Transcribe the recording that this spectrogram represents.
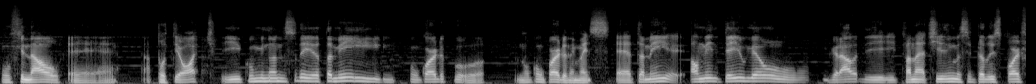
com um final é, apoteótico. E combinando isso daí, eu também concordo com não concordo, né? Mas é, também aumentei o meu grau de fanatismo assim, pelo esporte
